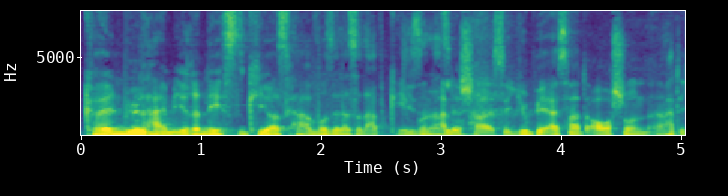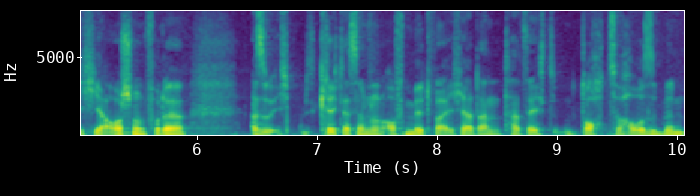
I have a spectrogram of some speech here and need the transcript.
Köln-Mühlheim ihre nächsten Kiosk haben, wo sie das dann abgeben. Die sind alle so. scheiße. UPS hat auch schon, hatte ich hier auch schon vor der, also ich kriege das ja nun oft mit, weil ich ja dann tatsächlich doch zu Hause bin.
